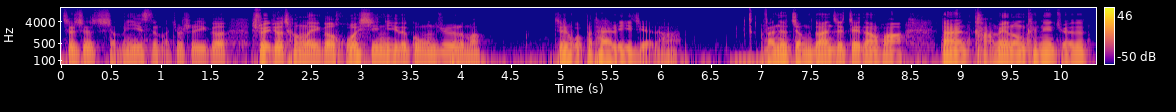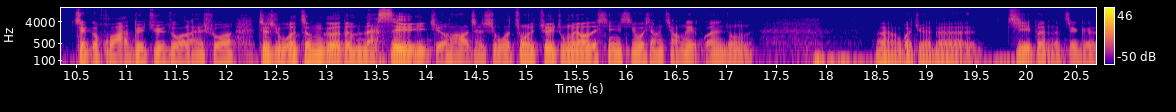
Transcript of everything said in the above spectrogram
这是什么意思嘛？就是一个水就成了一个和稀泥的工具了吗？这是我不太理解的哈。反正整段这这段话，当然卡梅隆肯定觉得这个话对剧作来说，这是我整个的 message 哈，这是我最最重要的信息，我想讲给观众的。嗯，我觉得基本的这个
